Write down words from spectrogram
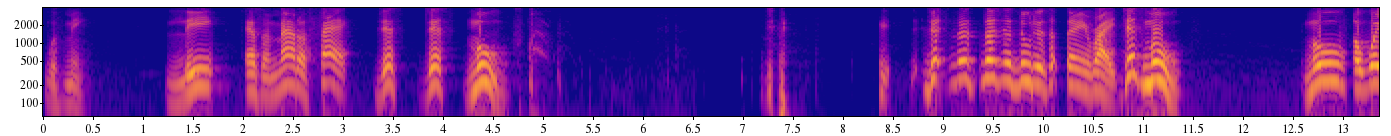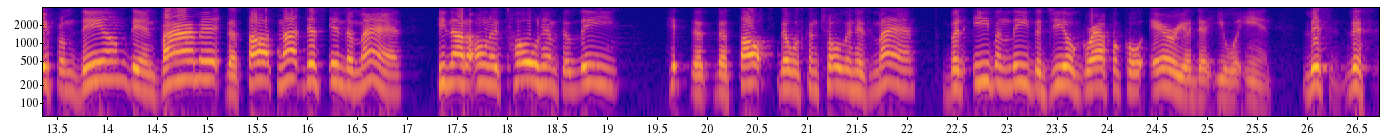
with me. Leave, as a matter of fact, just just move. let's, let's just do this thing right. Just move. Move away from them, the environment, the thoughts, not just in the mind. He not only told him to leave the, the thoughts that was controlling his mind, but even leave the geographical area that you were in. Listen, listen.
